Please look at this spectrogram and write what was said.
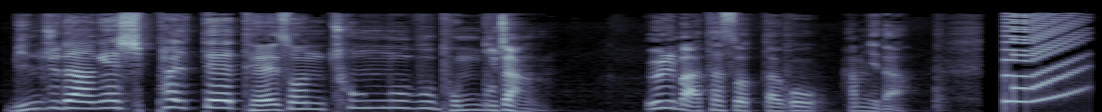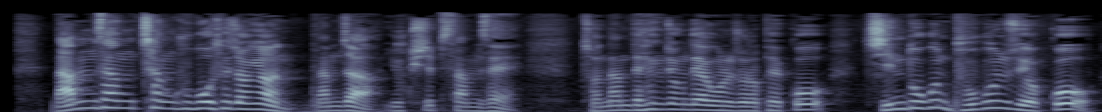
민주당의 18대 대선 총무부 본부장을 맡았었다고 합니다. 남상창 후보 세정현 남자 63세 전남대 행정대학원을 졸업했고 진도군 부군수였고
